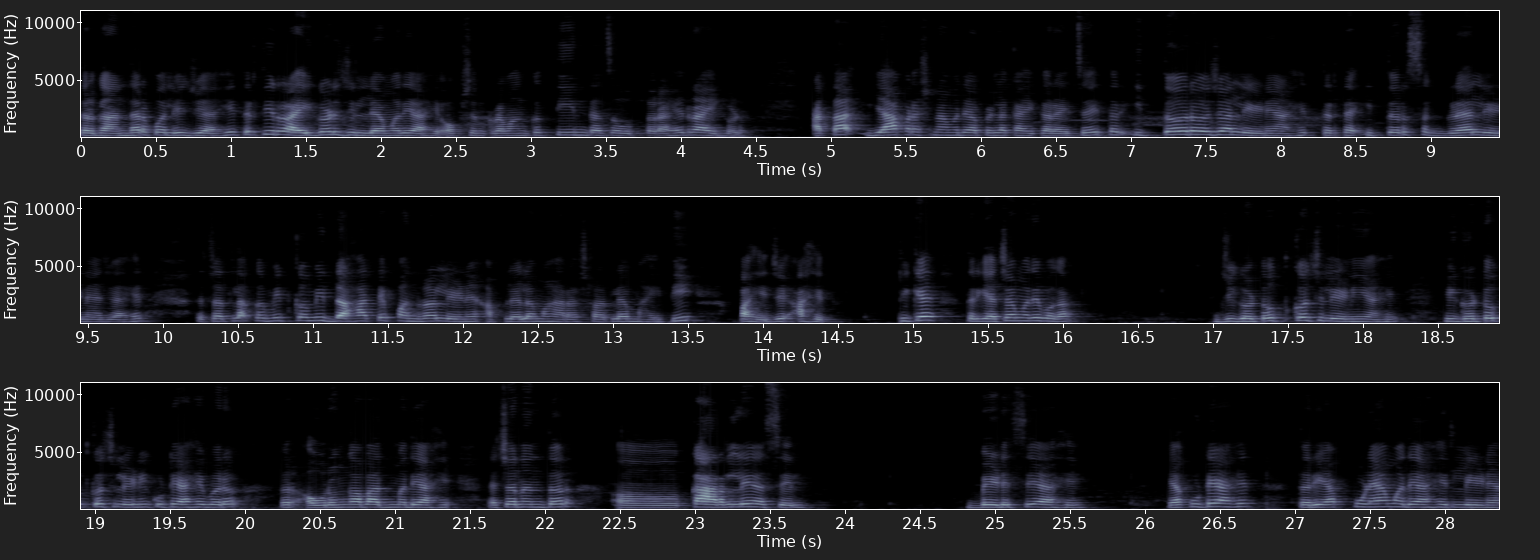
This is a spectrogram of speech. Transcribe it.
तर गांधारपल्ले जी आहे तर ती रायगड जिल्ह्यामध्ये आहे. ऑप्शन क्रमांक तीन त्याचं उत्तर आहे रायगड. आता या प्रश्नामध्ये आपल्याला काय करायचं आहे तर इतर ज्या लेण्या आहेत तर त्या इतर सगळ्या लेण्या ज्या आहेत त्याच्यातला कमीत कमी दहा ते पंधरा लेण्या आपल्याला महाराष्ट्रातल्या माहिती पाहिजे आहेत. ठीक आहे? तर याच्यामध्ये बघा जी घटोत्कच लेणी आहे ही घटोत्कच लेणी कुठे आहे बरं? तर औरंगाबादमध्ये आहे. त्याच्यानंतर कार्ले कारले असेल बेडसे आहे या कुठे आहेत? तर या पुण्यामध्ये आहेत लेण्या.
